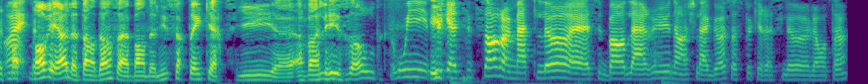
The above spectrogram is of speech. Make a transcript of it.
ouais Montréal a tendance à abandonner certains quartiers euh, avant les autres. oui tu sais que si tu sors un matelas euh, sur le bord de la rue dans Schlaga ça se peut qu'il reste là longtemps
